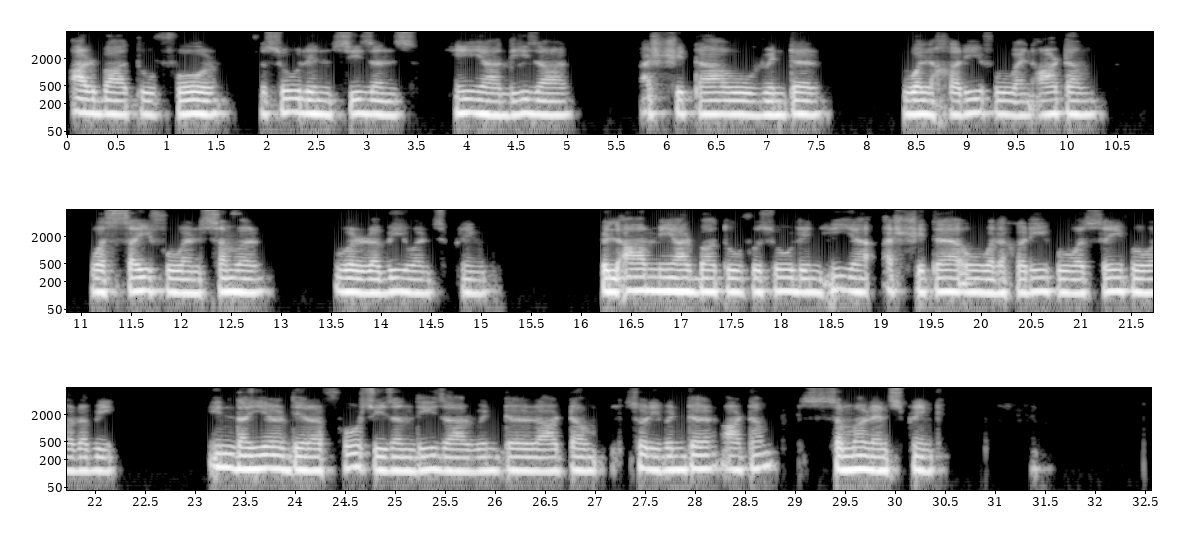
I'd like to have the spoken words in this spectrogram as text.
Arba to four fasul seasons. Here these are الشتاء winter والخريف and autumn والصيف and summer والربيع and spring في العام أربعة فصول هي الشتاء والخريف والصيف والربيع In the year there are four seasons. These are winter, autumn, sorry, winter, autumn, summer and spring.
